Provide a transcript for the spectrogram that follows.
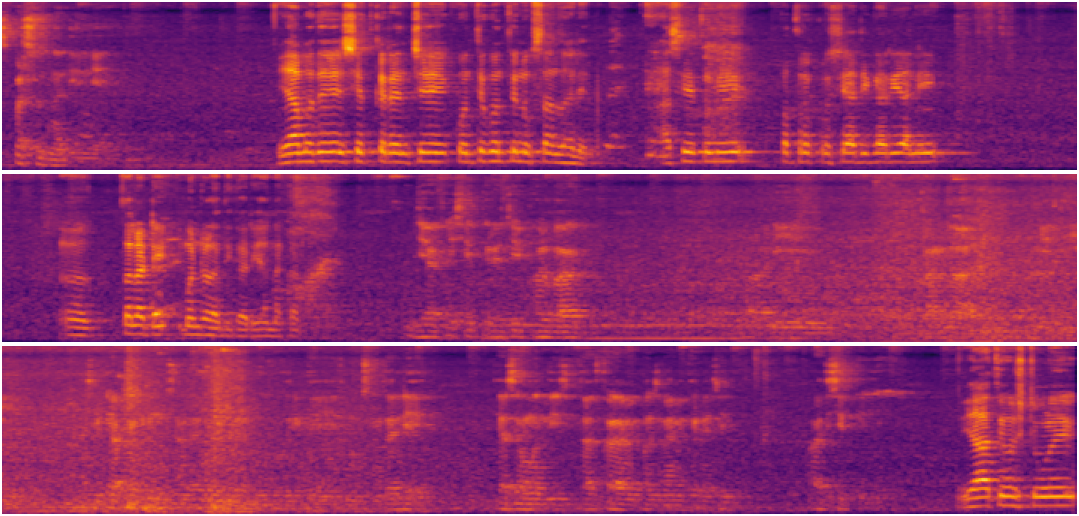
स्पष्ट सूचना दिलेली आहे यामध्ये शेतकऱ्यांचे कोणते कोणते नुकसान झाले असे तुम्ही पत्र कृषी अधिकारी आणि तलाठी मंडळ अधिकारी यांना करा. ज्या काही शेतकऱ्याचे फळबाग आणि कांदा मेथी असे काही आपल्याकडे नुकसान वगैरे काही नुकसान झाले त्यासंबंधी तात्काळ आम्ही पंचनामे करण्याचे आदेशित केले या अतिवृष्टीमुळे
